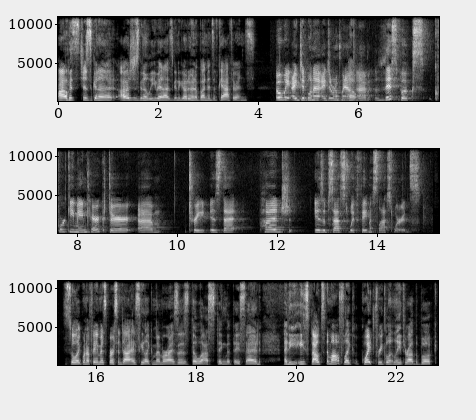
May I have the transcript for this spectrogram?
I was just gonna, I was just gonna leave it. I was gonna go to an abundance of Catherines. Oh wait, I did want to, I did want to point out, oh. um, this book's quirky main character um, trait is that Pudge is obsessed with famous last words. So like when a famous person dies, he like memorizes the last thing that they said And he, he spouts them off like quite frequently throughout the book.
